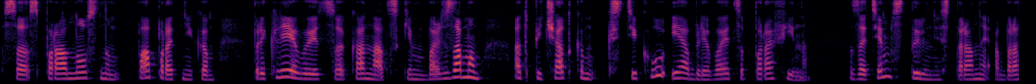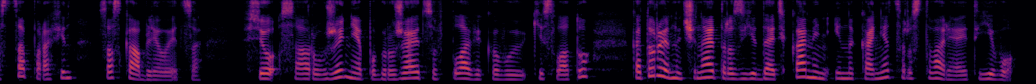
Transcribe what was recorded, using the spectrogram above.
со спороносным папоротником приклеивается канадским бальзамом отпечатком к стеклу и обливается парафином. Затем с тыльной стороны образца парафин соскабливается – все сооружение погружается в плавиковую кислоту, которая начинает разъедать камень и, наконец, растворяет его.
